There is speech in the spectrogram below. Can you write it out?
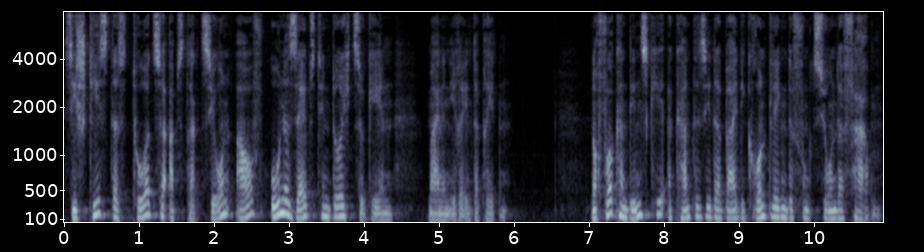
Sie stieß das Tor zur Abstraktion auf, ohne selbst hindurchzugehen, meinen ihre Interpreten. Noch vor Kandinsky erkannte sie dabei die grundlegende Funktion der Farben.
